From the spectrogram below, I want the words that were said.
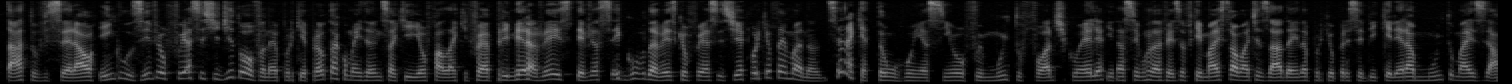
contato visceral. Inclusive, eu fui assistir de novo, né? Porque pra eu estar tá comentando isso aqui e eu falar que foi a primeira vez, teve a segunda vez que eu fui assistir, porque eu falei, mano, será que é tão ruim assim? Eu fui muito forte com ele. E na segunda vez eu fiquei mais traumatizado ainda, porque eu percebi que ele era muito mais a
